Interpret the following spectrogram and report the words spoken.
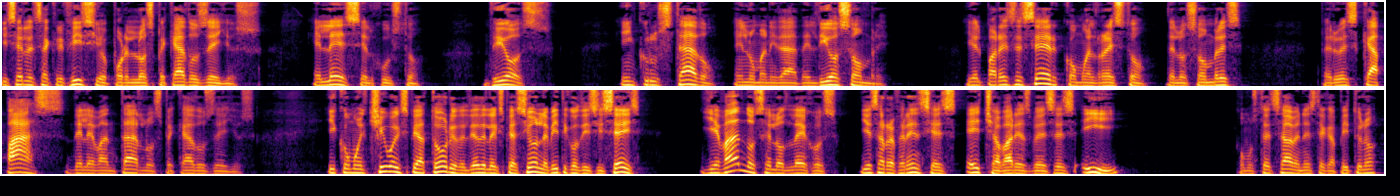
y ser el sacrificio por los pecados de ellos. Él es el justo, Dios incrustado en la humanidad, el Dios hombre. Y él parece ser como el resto de los hombres, pero es capaz de levantar los pecados de ellos. Y como el chivo expiatorio del día de la expiación, Levítico 16, llevándoselos lejos, y esa referencia es hecha varias veces, y, como usted sabe en este capítulo,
